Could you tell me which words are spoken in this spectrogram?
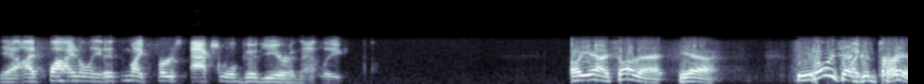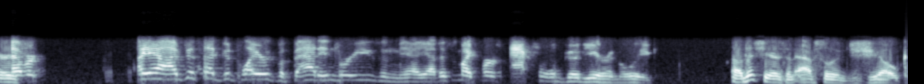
yeah, I finally this is my first actual good year in that league. oh yeah, I saw that. Yeah. So you've always had My good players. Ever, Oh, yeah, I've just had good players but bad injuries and yeah, yeah, this is my first actual good year in the league. Oh, this year is an absolute joke.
